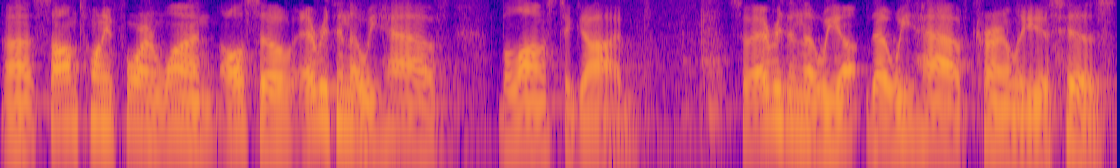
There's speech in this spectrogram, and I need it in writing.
Uh, Psalm 24 and 1 also, everything that we have belongs to God. So everything that we, that we have currently is His.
